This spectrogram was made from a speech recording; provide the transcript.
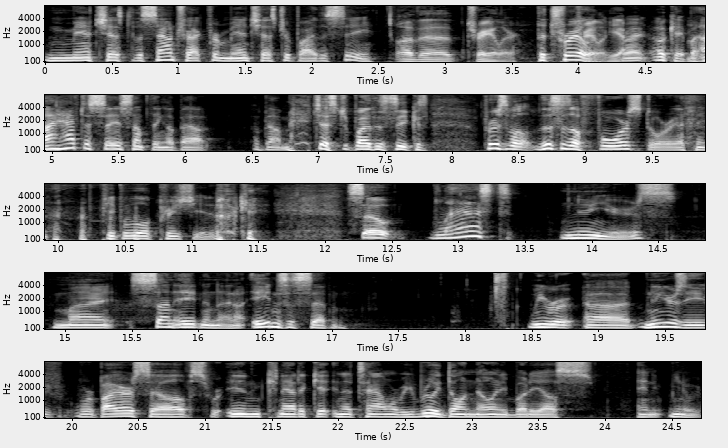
Manchester the soundtrack for Manchester by the Sea. Oh, the trailer. The trailer, Trailer, yeah. Mm-hmm. right? Okay, but I have to say something about about Manchester by the Sea because first of all, this is a four story. I think people will appreciate it. Okay, so last New Year's, my son Aiden and I. Now Aiden's a seven. We were uh, New Year's Eve. We're by ourselves. We're in Connecticut in a town where we really don't know anybody else, and you know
